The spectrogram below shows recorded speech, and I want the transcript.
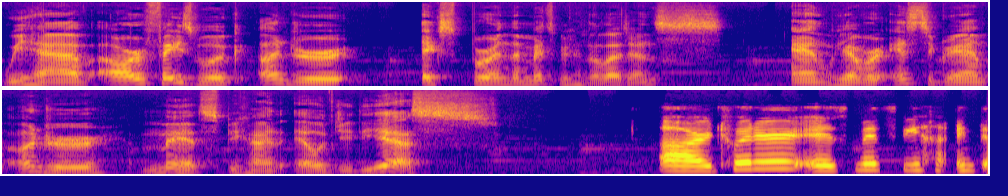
We have our Facebook under Exploring the Myths Behind the Legends, and we have our Instagram under Myths Behind LGDS. Our Twitter is myths behind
